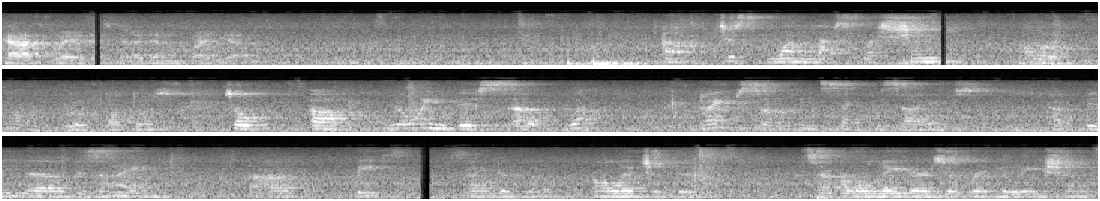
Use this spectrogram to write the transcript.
pathway that's been identified yet. Uh, Just one last question, So, uh, knowing this, uh, what types of insecticides have been uh, designed uh, based kind of uh, knowledge of the several layers of regulations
